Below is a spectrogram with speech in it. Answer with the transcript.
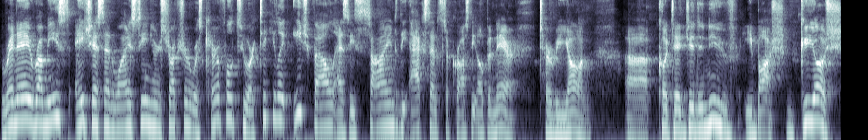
Rene Ramis, HSNY senior instructor, was careful to articulate each vowel as he signed the accents across the open air. Tourbillon, uh, Côte Genève, Ébauche, Guilloché.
